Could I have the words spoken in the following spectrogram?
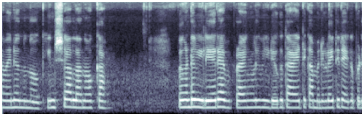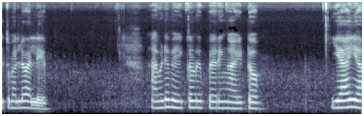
അവനെ ഒന്ന് നോക്കി. ഇൻഷാല്ല നോക്കാം. അപ്പോൾ നിങ്ങളുടെ വിലയേറിയ അഭിപ്രായങ്ങൾ വീഡിയോക്ക് താഴെയായിട്ട് കമന്റുകളായിട്ട് രേഖപ്പെടുത്തുമല്ലോ അല്ലേ? അവിടെ വെഹിക്കിൾ റിപ്പയറിംഗ് ആയിട്ടോ? യാ യാ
